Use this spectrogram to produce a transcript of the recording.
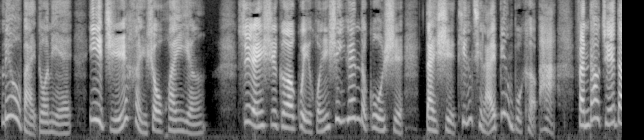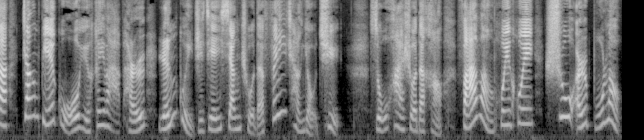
六百多年，一直很受欢迎。虽然是个鬼魂深冤的故事，但是听起来并不可怕，反倒觉得张别谷与黑瓦盆人鬼之间相处的非常有趣。俗话说得好，“法网恢恢，疏而不漏”。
